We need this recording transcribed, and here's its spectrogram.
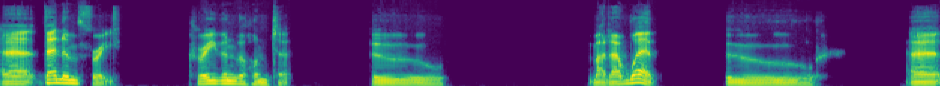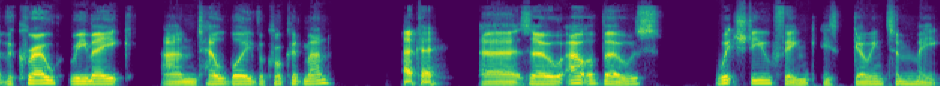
Uh, Venom 3, Kraven the Hunter, Ooh. Madame Web, Ooh. Uh, the Crow remake and Hellboy the Crooked Man. Okay. Uh, so out of those, which do you think is going to make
